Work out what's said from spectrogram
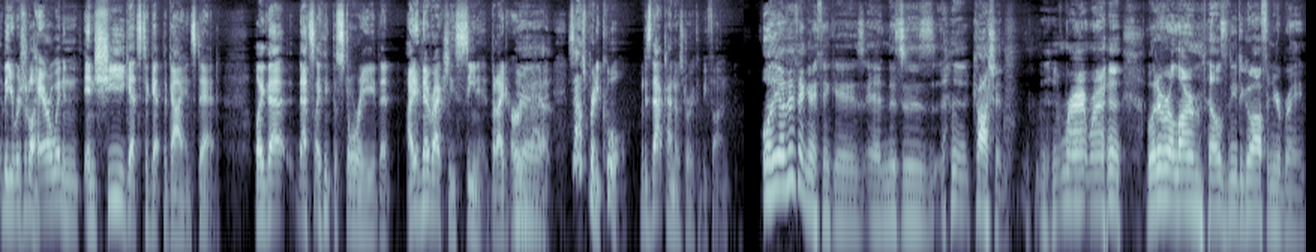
the original heroine and, and she gets to get the guy instead like that that's i think the story that i had never actually seen it but i'd heard Yeah, about yeah. it sounds pretty cool but is that kind of story could be fun Well, the other thing I think is, and this is caution, whatever alarm bells need to go off in your brain.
